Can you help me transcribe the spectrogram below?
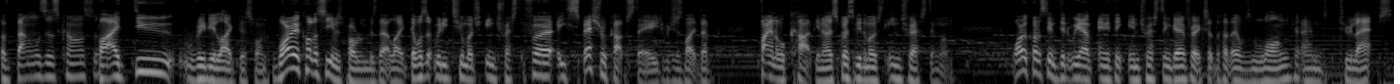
of Bowser's Castle, but I do really like this one. Wario Colosseum's problem is that like there wasn't really too much interest for a special cup stage, which is like the final cup, you know, it's supposed to be the most interesting one. Wario Colosseum didn't really have anything interesting going for it except the fact that it was long and two laps.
